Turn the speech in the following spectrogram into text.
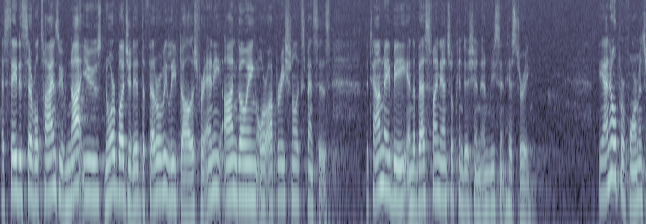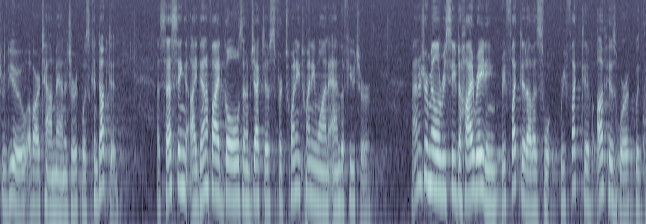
As stated several times, we have not used nor budgeted the federal relief dollars for any ongoing or operational expenses. The town may be in the best financial condition in recent history. The annual performance review of our town manager was conducted, assessing identified goals and objectives for 2021 and the future. Manager Miller received a high rating reflective of his, reflective of his work with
